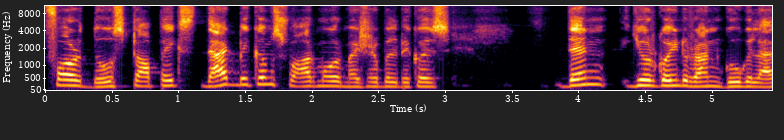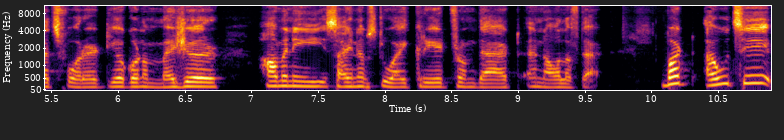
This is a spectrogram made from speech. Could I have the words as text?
for those topics that becomes far more measurable because then you're going to run google ads for it. You're going to measure how many signups do i create from that and all of that. But i would say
